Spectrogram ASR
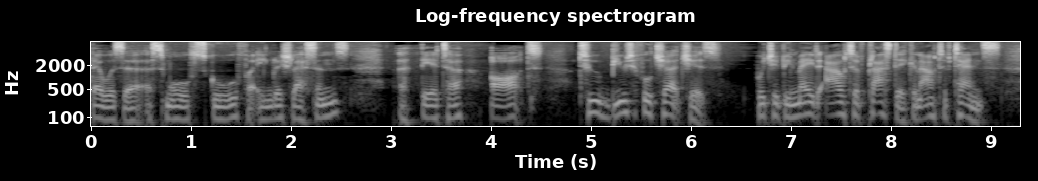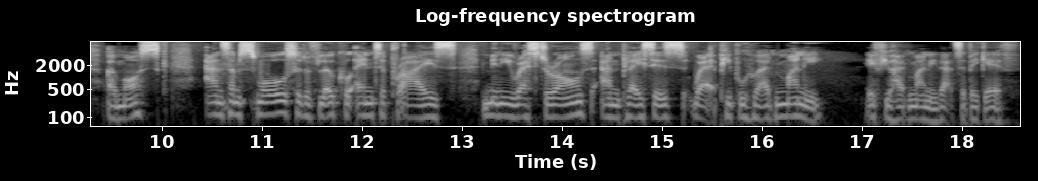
There was a, a small school for English lessons, a theatre, art, two beautiful churches which had been made out of plastic and out of tents, a mosque, and some small sort of local enterprise mini restaurants and places where people who had money, if you had money, that's a big if,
